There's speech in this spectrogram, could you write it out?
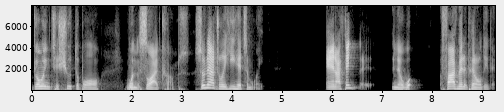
going to shoot the ball when the slide comes. So naturally, he hits him late. And I think, you know, what five minute penalty there,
